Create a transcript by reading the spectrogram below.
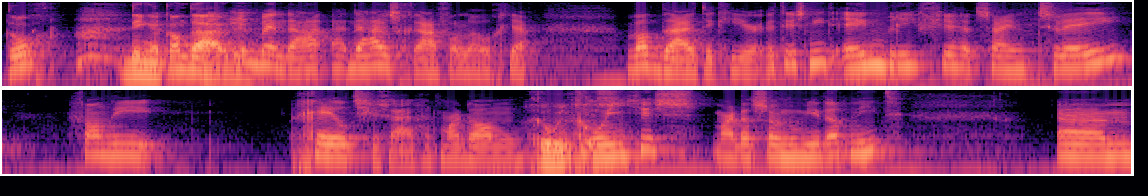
toch? Dingen kan duiden. Ik ben de, hu- de huisgrafoloog, ja. Wat duid ik hier? Het is niet één briefje, het zijn twee van die geeltjes eigenlijk, maar dan Groentjes. groentjes, maar dat, zo noem je dat niet. Ehm,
